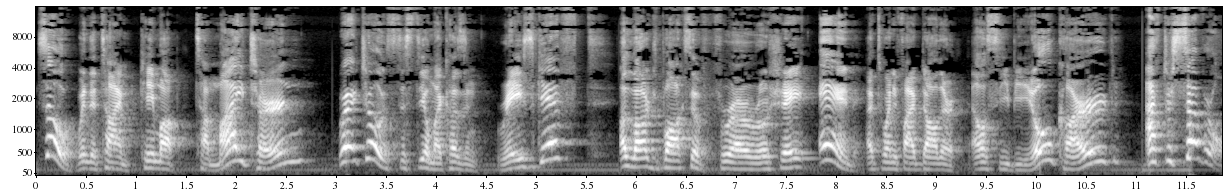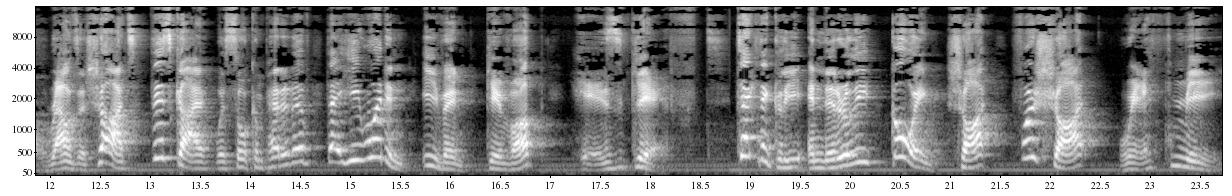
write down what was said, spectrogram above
So when the time came up to my turn, where I chose to steal my cousin Ray's gift, a large box of Ferrero Rocher, and a $25 LCBO card. After several rounds of shots, this guy was so competitive that he wouldn't even give up his gift. Technically and literally going shot for shot with me.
